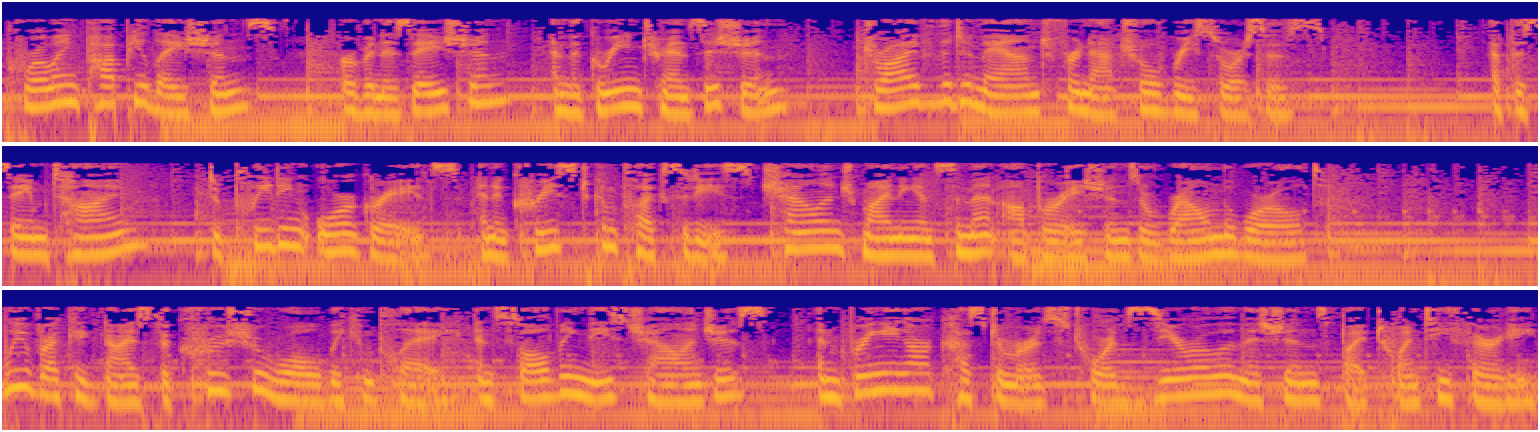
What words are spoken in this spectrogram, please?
Growing populations, urbanization, and the green transition drive the demand for natural resources. At the same time, depleting ore grades and increased complexities challenge mining and cement operations around the world. We recognize the crucial role we can play in solving these challenges and bringing our customers towards zero emissions by 2030.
